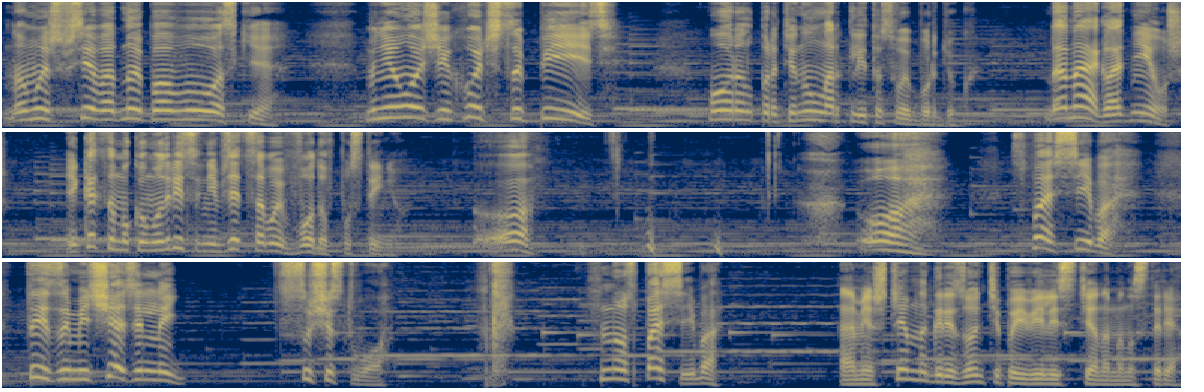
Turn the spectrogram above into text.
«Но мы ж все в одной повозке. Мне очень хочется пить». Орел протянул Нарклиту свой бурдюк. «Да на, глотни уж. И как ты мог умудриться не взять с собой воду в пустыню?» «О, о, спасибо. Ты замечательный существо». «Ну, спасибо». А меж тем на горизонте появились стены монастыря.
